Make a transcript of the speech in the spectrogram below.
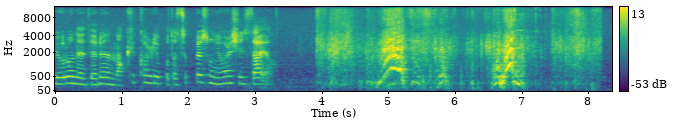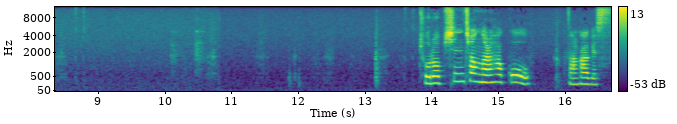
요런 애들은 마켓컬리보다 쓱배송이 훨씬 싸요. 졸업 신청을 하고 나가겠어.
